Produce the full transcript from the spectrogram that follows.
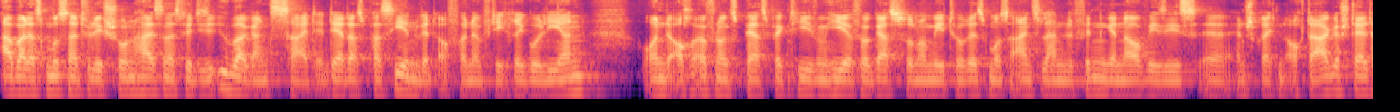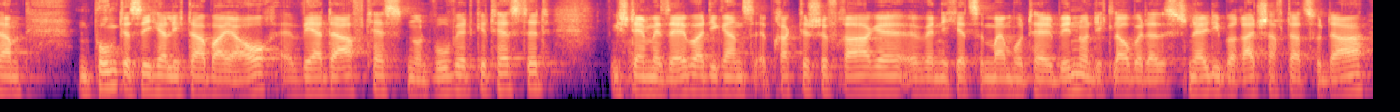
Aber das muss natürlich schon heißen, dass wir diese Übergangszeit, in der das passieren wird, auch vernünftig regulieren und auch Öffnungsperspektiven hier für Gastronomie, Tourismus, Einzelhandel finden, genau wie Sie es äh, entsprechend auch dargestellt haben. Ein Punkt ist sicherlich dabei auch, äh, wer darf testen und wo wird getestet. Ich stelle mir selber die ganz äh, praktische Frage, äh, wenn ich jetzt in meinem Hotel bin und ich glaube, da ist schnell die Bereitschaft dazu da,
